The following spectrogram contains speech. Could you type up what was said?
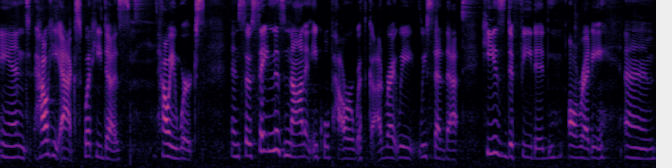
and how he acts, what he does, how he works. And so Satan is not an equal power with God, right? We, we said that. He is defeated already, um,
